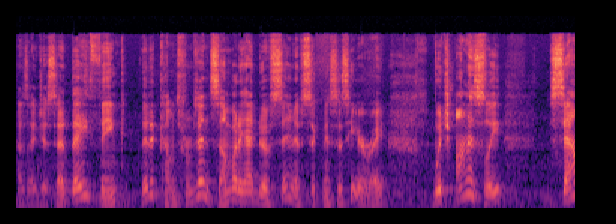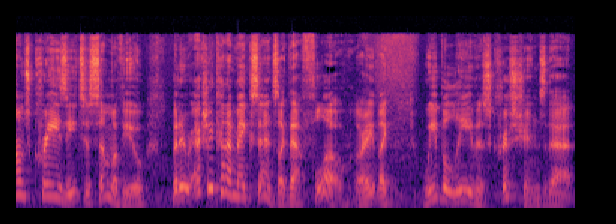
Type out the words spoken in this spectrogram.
as I just said, they think that it comes from sin. Somebody had to have sinned if sickness is here, right? Which honestly sounds crazy to some of you, but it actually kind of makes sense, like that flow, right? Like we believe as Christians that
